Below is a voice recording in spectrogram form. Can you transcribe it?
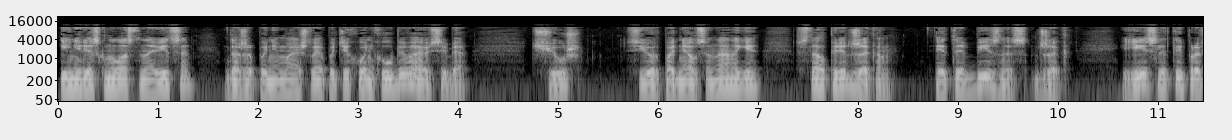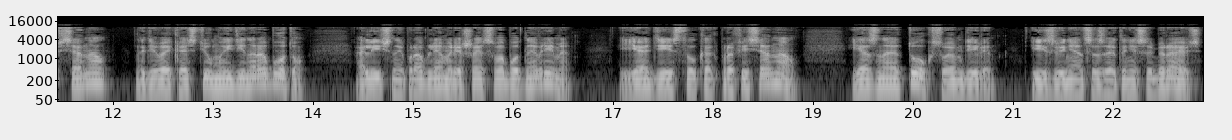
И не рискнул остановиться, даже понимая, что я потихоньку убиваю себя. «Чушь!» Сьюарт поднялся на ноги, встал перед Джеком. «Это бизнес, Джек. Если ты профессионал, надевай костюм и иди на работу, а личные проблемы решай в свободное время. Я действовал как профессионал. Я знаю толк в своем деле, и извиняться за это не собираюсь.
